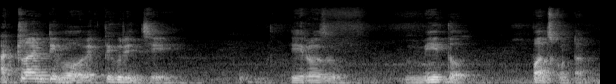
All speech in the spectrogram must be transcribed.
అట్లాంటి ఓ వ్యక్తి గురించి ఈరోజు మీతో పంచుకుంటాను.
